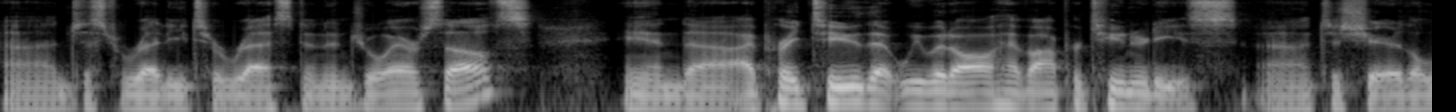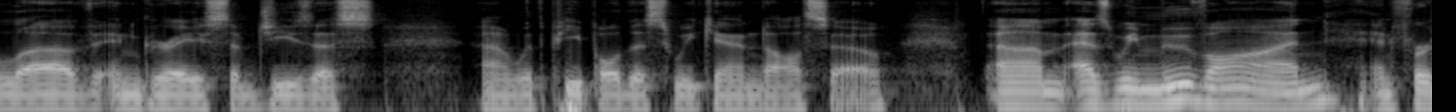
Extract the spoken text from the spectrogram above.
uh, just ready to rest and enjoy ourselves. And uh, I pray too that we would all have opportunities uh, to share the love and grace of Jesus uh, with people this weekend also. Um, as we move on in 1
